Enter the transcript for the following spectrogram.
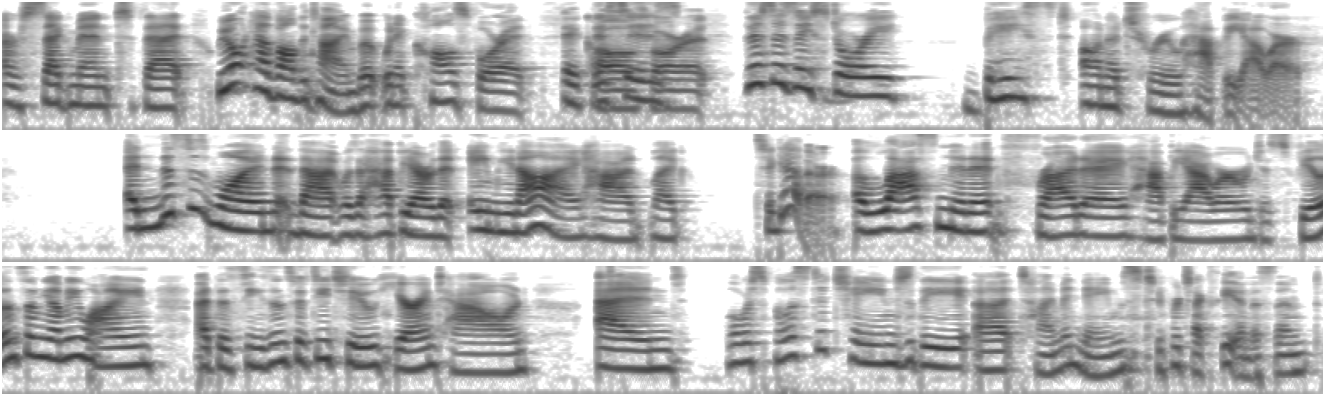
Our segment that we don't have all the time, but when it calls for it, It calls is- for it. This is a story based on a true happy hour. And this is one that was a happy hour that Amy and I had like Together. a last minute Friday happy hour. We're just feeling some yummy wine at the Seasons 52 here in town. And Well, we're supposed to change the uh, time and names to protect the innocent.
